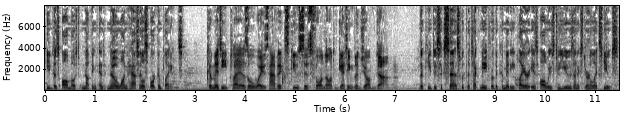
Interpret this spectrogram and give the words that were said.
he does almost nothing and no one hassles or complains. Committee players always have excuses for not getting the job done. The key to success with the technique for the committee player is always to use an external excuse.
